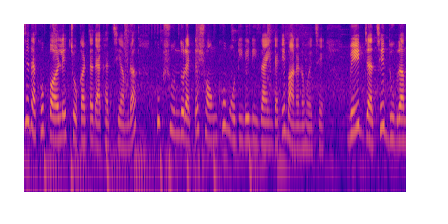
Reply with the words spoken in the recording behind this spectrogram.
যে দেখো পার্লের চোকারটা দেখাচ্ছি আমরা। খুব সুন্দর একটা শঙ্খ মোটিভে ডিজাইনটাকে বানানো হয়েছে। ওয়েট যাচ্ছে দু গ্রাম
